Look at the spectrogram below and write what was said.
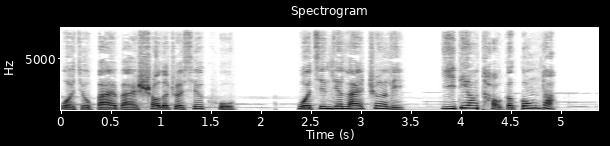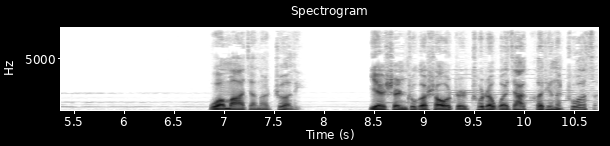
我就白白受了这些苦，我今天来这里一定要讨个公道。我妈讲到这里，也伸出个手指戳着我家客厅的桌子，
